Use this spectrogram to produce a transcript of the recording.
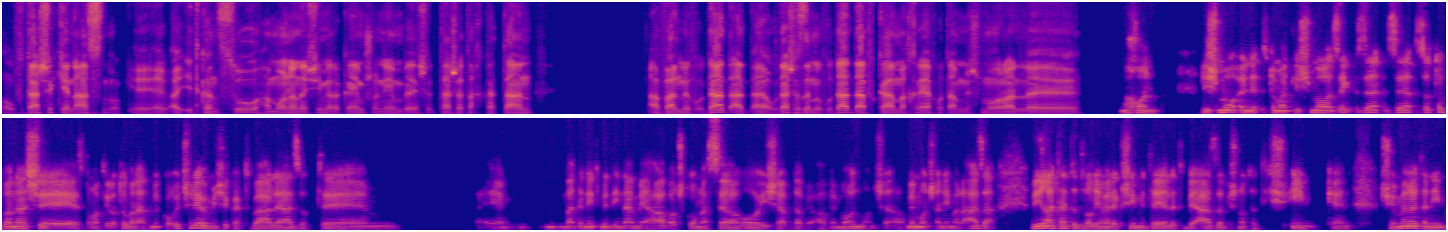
העובדה שכינסנו, אה, התכנסו המון אנשים מרקעים שונים בתא שטח קטן, אבל מבודד, העובדה שזה מבודד דווקא מכריח אותם לשמור על... אה, נכון. לשמור, זאת אומרת, לשמור, זה, זה, זה, זו תובנה ש... זאת אומרת, היא לא תובנה מקורית שלי, ומי שכתבה עליה זאת אה, אה, מדענית מדינה מהרווארד שקוראים לה סרה רוי, שעבדה הרבה מאוד, מאוד, הרבה מאוד שנים על עזה, והיא ראתה את הדברים האלה כשהיא מטיילת בעזה בשנות התשעים, כן? שהיא אומרת, אני,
